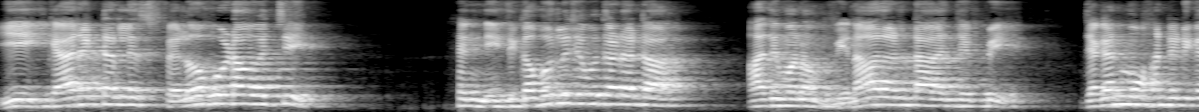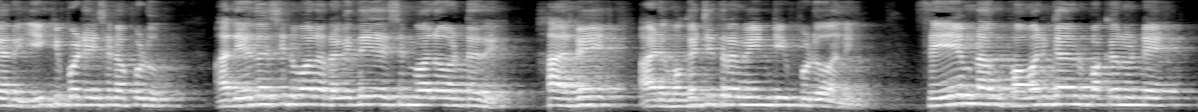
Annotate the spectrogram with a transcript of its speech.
ఈ క్యారెక్టర్లెస్ ఫెలో కూడా వచ్చి నీతి కబుర్లు చెబుతాడట. అది మనం వినాలంట అని చెప్పి జగన్మోహన్ రెడ్డి గారు ఏకిపడేసినప్పుడు అదేదో సినిమాలో రవితేజ సినిమాలో ఉంటుంది. అరే ఆడి ముఖ చిత్రం ఏంటి ఇప్పుడు అని. సేమ్ నాకు పవన్ కళ్యాణ్ పక్కన ఉండే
